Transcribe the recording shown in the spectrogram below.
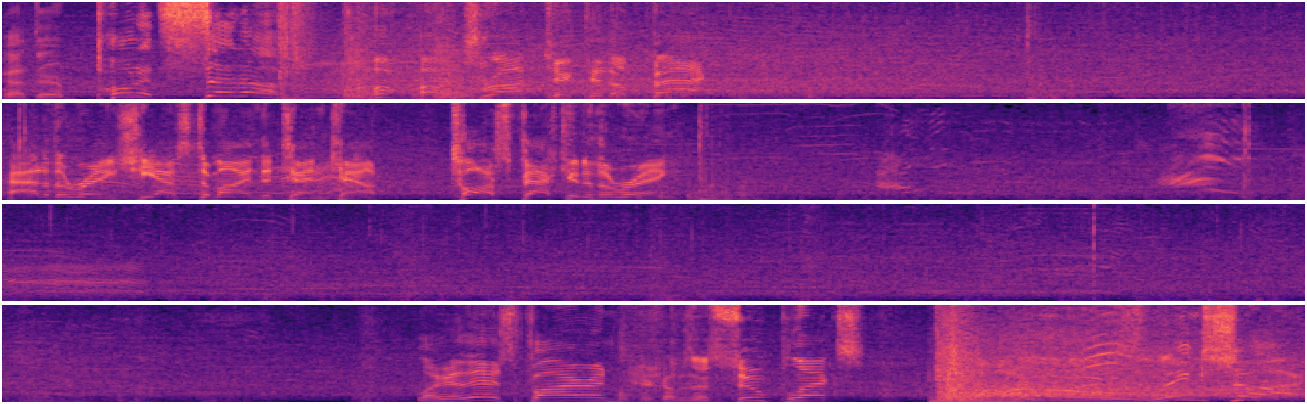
Got their opponent set up. Drop kick to the back. Out of the ring, she has to mind the 10 count. Tossed back into the ring. Look at this, Byron. Here comes a suplex. Oh, slingshot.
